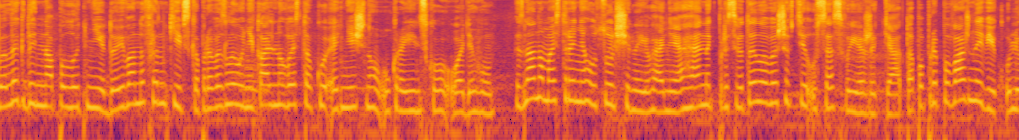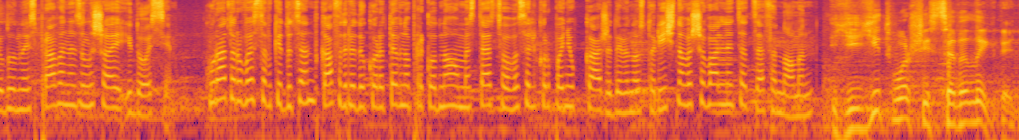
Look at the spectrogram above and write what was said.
Великдень на полотні до Івано-Франківська привезли унікальну виставку етнічного українського одягу. Знана майстриня Гуцульщини Євгенія Генник присвятила вишивці усе своє життя та, попри поважний вік, улюбленої справи не залишає і досі. Куратор виставки, доцент кафедри декоративно-прикладного мистецтва Василь Корпанюк каже, 90-річна вишивальниця це феномен. Її творчість це Великдень,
